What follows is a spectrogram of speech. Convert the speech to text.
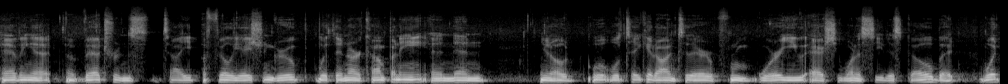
having a, a veterans type affiliation group within our company. And then you know we'll, we'll take it on to there from where you actually want to see this go. But what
